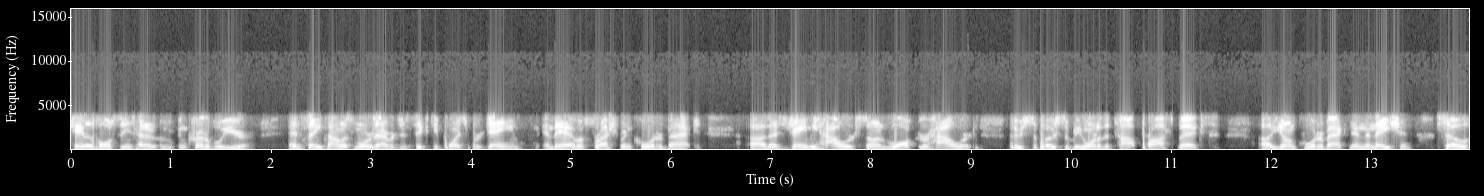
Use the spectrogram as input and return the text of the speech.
Caleb Holstein's had an incredible year, and St. Thomas More is averaging 60 points per game, and they have a freshman quarterback uh, that's Jamie Howard's son, Walker Howard, who's supposed to be one of the top prospects, uh, young quarterbacks in the nation. So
